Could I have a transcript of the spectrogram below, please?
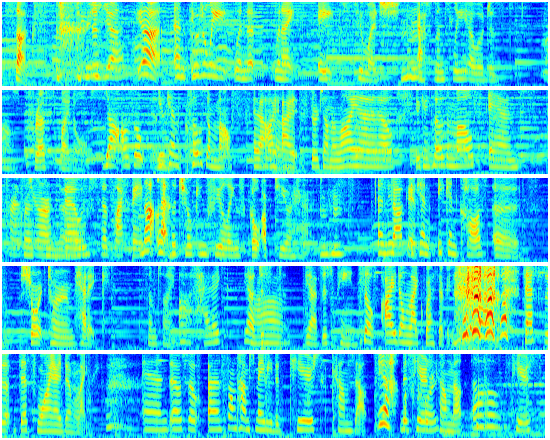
sucks. Just Yeah. yeah, and usually when that when I ate too much Mhm. accidentally, I would just uh, press my nose. Yeah. Also, you can close your mouth. And Yeah. I, I search on the line and you know you can close your mouth and press, Press your nose. nose. just like this. Not let the choking feelings go up to your head. Mm-hmm. and Stuck it. it. can it can cause a short-term headache sometimes A headache. yeah just Ah. yeah just pain So I don't like wasabi. that's uh, that's why I don't like. And also uh, sometimes maybe the tears comes out. yeah The tears course. come out. Oh, tears.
